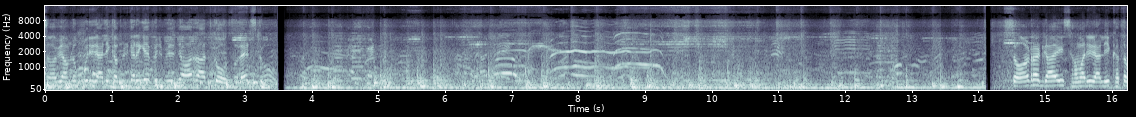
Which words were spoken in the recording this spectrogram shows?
सो अभी हम लोग पूरी रैली कंप्लीट करेंगे, फिर मिलते हैं और रात को। So let's go so alright guys हमारी रैली ख़त्म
